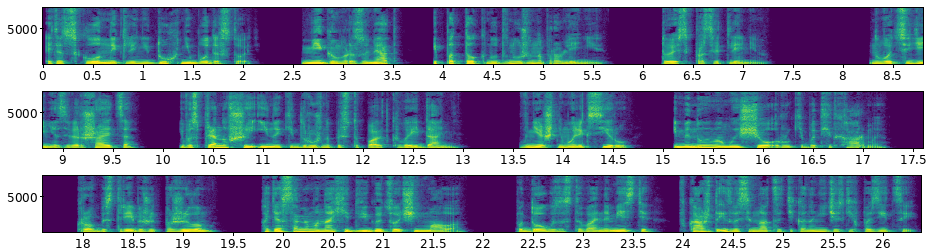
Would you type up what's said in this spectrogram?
этот склонный к лени дух, не бодрствовать. Мигом разумят и подтолкнут в нужном направлении, то есть к просветлению. Но вот сидение завершается, и воспрянувшие иноки дружно приступают к Вейдань, внешнему эликсиру, именуемому еще руки Бадхидхармы. Кровь быстрее бежит по жилам, хотя сами монахи двигаются очень мало, подолгу застывая на месте в каждой из 18 канонических позиций,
